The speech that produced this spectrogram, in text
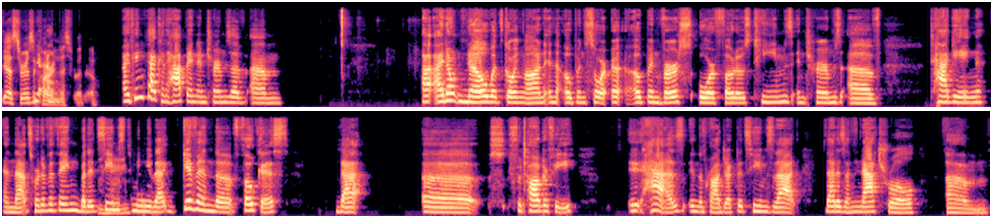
Yes there is a yeah, car in this photo. I think that could happen in terms of um I, don't know what's going on in the open source, uh, Openverse or photos teams in terms of tagging and that sort of a thing. But it mm-hmm. seems to me that given the focus that uh, photography it has in the project, it seems that that is a natural, um,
